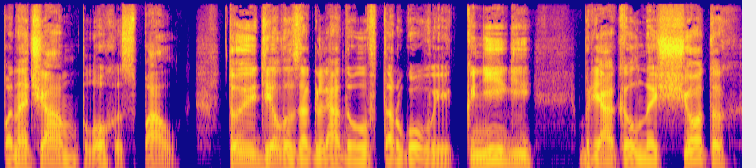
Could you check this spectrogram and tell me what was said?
по ночам плохо спал, то и дело заглядывал в торговые книги, брякал на счетах,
